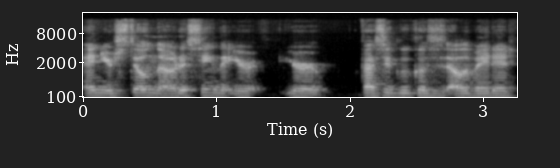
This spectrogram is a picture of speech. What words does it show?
and you're still noticing that your your fasted glucose is elevated,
